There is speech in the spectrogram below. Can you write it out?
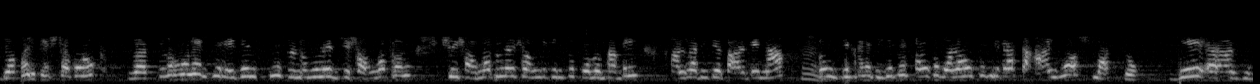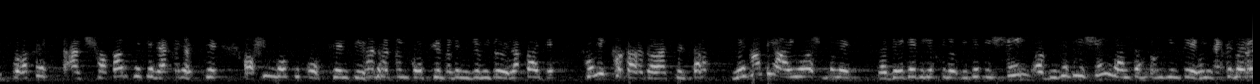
যতই চেষ্টা করুক বা তৃণমূলের যে এজেন্সি তৃণমূলের যে সংগঠন সেই সংগঠনের সঙ্গে কিন্তু কোনোভাবেই পাল্লা দিতে পারবে না। এবং যেখানে বিজেপির তরফে বলা হচ্ছে যে এটা একটা আইওয়াস মাত্র যে প্রসেস আজ সকাল থেকে দেখা যাচ্ছে অসীম বসু করছেন ফিরহাদ করছেন তাদের নিজ নিজ এলাকায় যে সমীক্ষা তারা চালাচ্ছেন তারা নেহাতি আইওয়াস বলে দেখে দিয়েছিল বিজেপি সেই বিজেপি সেই মন্তব্য কিন্তু এবং একেবারে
